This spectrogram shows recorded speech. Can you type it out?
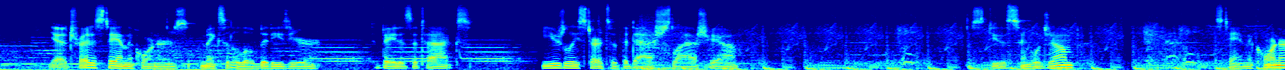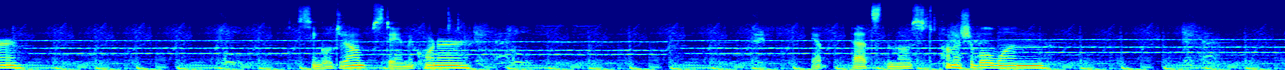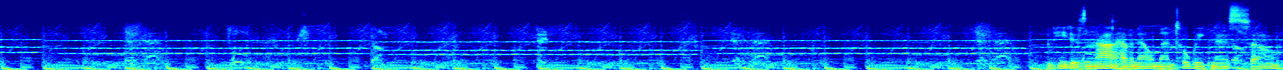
yeah, try to stay in the corners. It makes it a little bit easier to bait his attacks. He usually starts with the dash slash, yeah. Just do the single jump. Stay in the corner. Single jump, stay in the corner. Yep, that's the most punishable one. Does not have an elemental weakness, so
